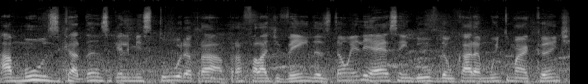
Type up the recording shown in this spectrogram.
a música, a dança que ele mistura pra pra falar de vendas. Então ele é, sem dúvida, um cara muito marcante.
